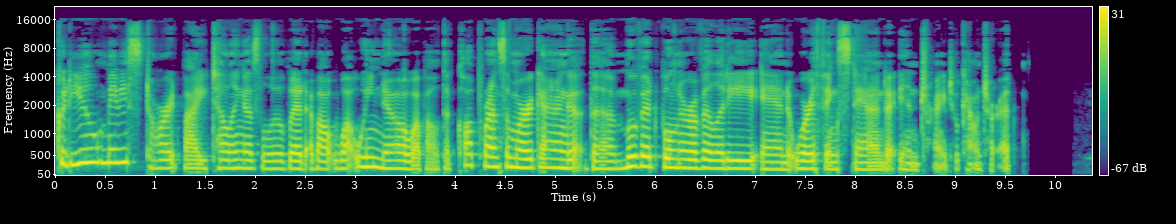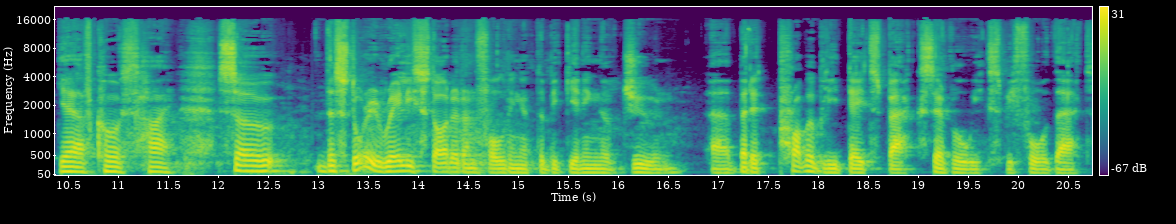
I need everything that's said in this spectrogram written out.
could you maybe start by telling us a little bit about what we know about the Clop ransomware gang, the MOVEit vulnerability, and where things stand in trying to counter it? Yeah, of course. Hi. So the story really started unfolding at the beginning of June, uh, but it probably dates back several weeks before that.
